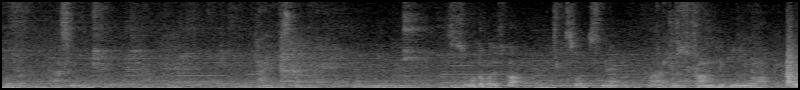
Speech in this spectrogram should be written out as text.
コード出すの。大変ですかね、そのとこですか？うん、そうですね。はい。時間的には。お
